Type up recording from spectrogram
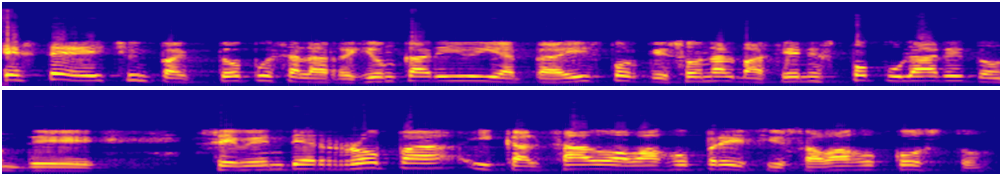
Este hecho impactó pues a la región Caribe y al país porque son almacenes populares donde se vende ropa y calzado a bajo precios, a bajo costo.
